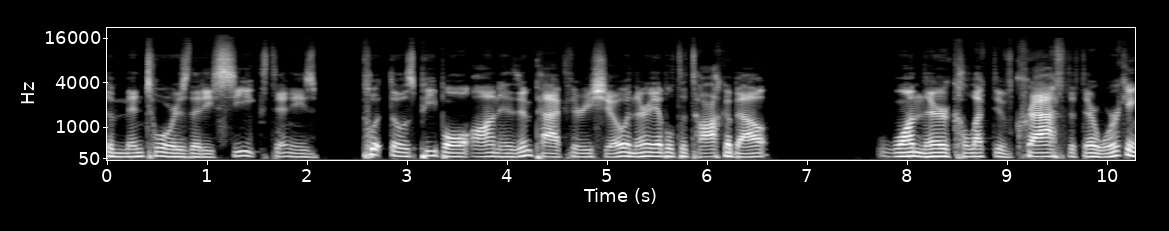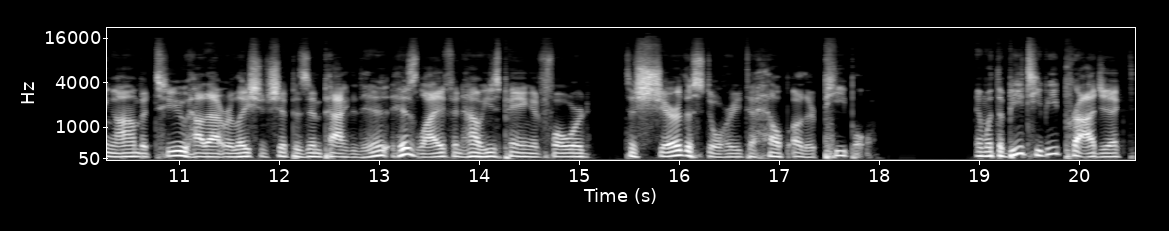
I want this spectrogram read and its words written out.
the mentors that he seeks and he's put those people on his impact theory show and they're able to talk about one their collective craft that they're working on but two how that relationship has impacted his life and how he's paying it forward to share the story to help other people. And with the btb project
